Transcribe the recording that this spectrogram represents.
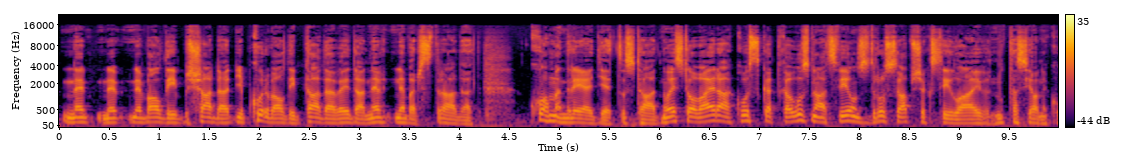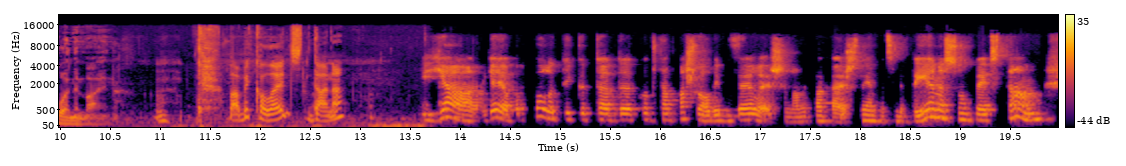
ne, ne, ne valdība šādā, jebkura valdība tādā veidā ne, nevar strādāt. Ko man rēģēt uz tādu? Nu, es to vairāk uzskatu, ka uznāca vilnis drusku apšakstīja laivu. Nu, tas jau neko nemaina. Labi, kolēģis Dana. Jā, ja jau par politiku, tad eh, kopš tām pašvaldību vēlēšanām ir pagājušas 11 dienas, un pēc tam mm,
